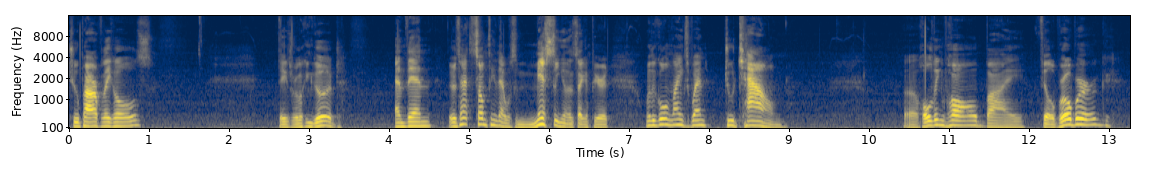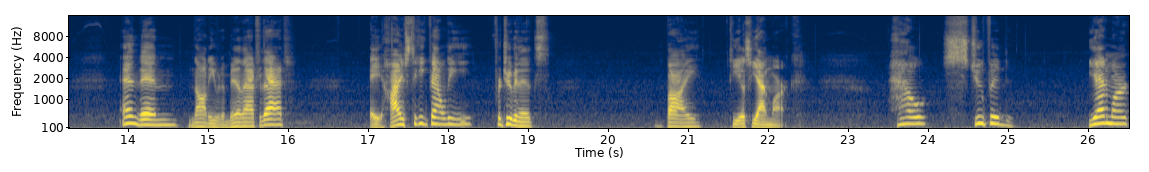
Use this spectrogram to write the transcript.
two power play goals. Things were looking good. And then there's that something that was missing in the second period when the Golden Knights went to town. A holding call by Phil Broberg. And then, not even a minute after that, a high sticking penalty for two minutes by T.S. Janmark. How stupid Janmark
